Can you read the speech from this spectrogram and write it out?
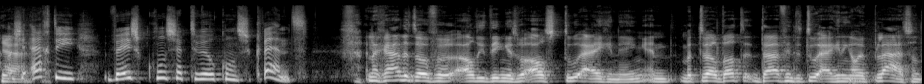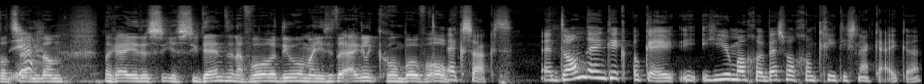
Ja. Als je echt die, wees conceptueel consequent. En dan gaat het over al die dingen zoals toe-eigening. En, maar terwijl dat, daar vindt de toe-eigening alweer plaats. Want dat zijn Ja. dan, dan ga je dus je studenten naar voren duwen, maar je zit er eigenlijk gewoon bovenop. Exact. En dan denk ik, oké, hier mogen we best wel gewoon kritisch naar kijken.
